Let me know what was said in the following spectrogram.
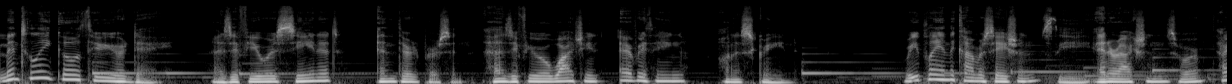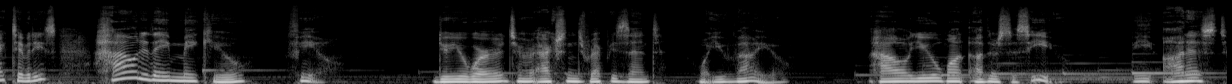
Mentally go through your day as if you were seeing it in third person as if you were watching everything on a screen. Replaying the conversations, the interactions, or activities, how do they make you feel? Do your words or actions represent what you value? How you want others to see you? Be honest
